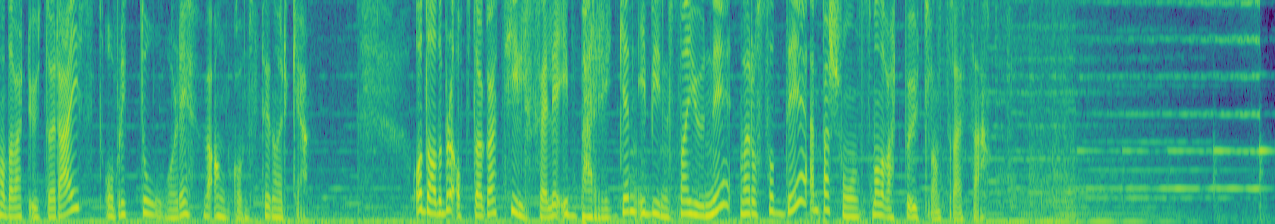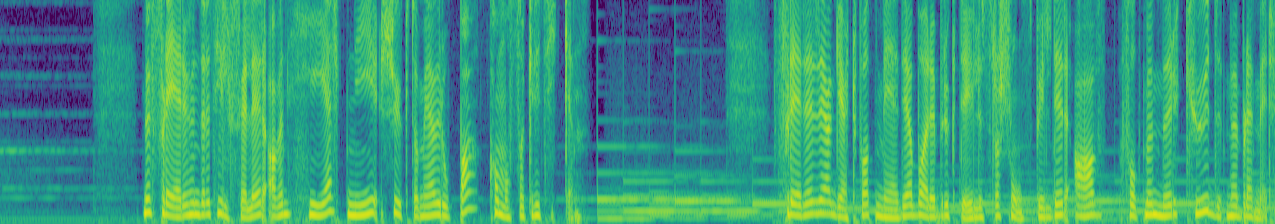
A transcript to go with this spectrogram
hadde vært ute og reist og blitt dårlig ved ankomst til Norge. Og da det ble oppdaga et tilfelle i Bergen i begynnelsen av juni, var også det en person som hadde vært på utenlandsreise. Med flere hundre tilfeller av en helt ny sykdom i Europa kom også kritikken. Flere reagerte på at media bare brukte illustrasjonsbilder av folk med mørk hud med blemmer.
